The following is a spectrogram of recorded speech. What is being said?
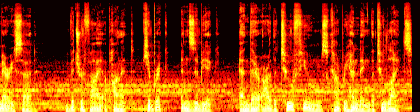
Mary said, Vitrify upon it kibric and zibic and there are the two fumes comprehending the two lights,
